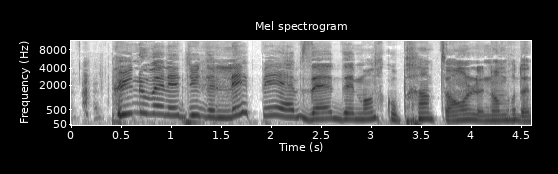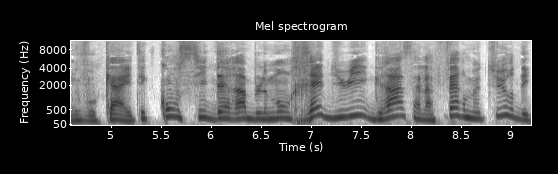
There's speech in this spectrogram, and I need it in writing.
Une nouvelle étude de l'EPFZ démontre qu'au printemps, le nombre de nouveaux cas a été considérablement réduit grâce à la fermeture des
